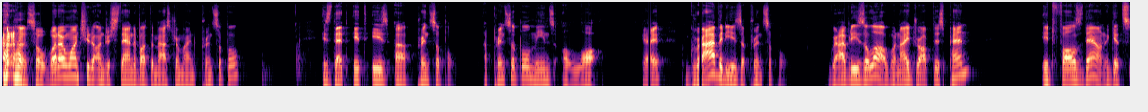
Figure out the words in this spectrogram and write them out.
so what I want you to understand about the mastermind principle is that it is a principle. A principle means a law. Okay. Gravity is a principle. Gravity is a law. When I drop this pen, it falls down. It gets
